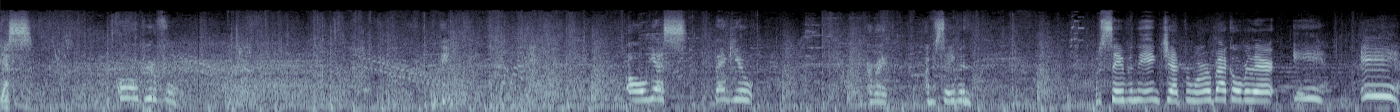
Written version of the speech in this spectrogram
yes. Oh, beautiful. Oh, yes. Thank you. All right, I'm saving. I'm saving the inkjet for when we're back over there. E, E.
